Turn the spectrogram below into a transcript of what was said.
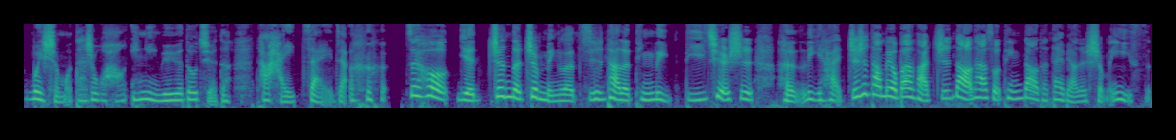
为什么，但是我好像隐隐约约都觉得他还在这样。”最后也真的证明了，其实他的听力的确是很厉害，只是他没有办法知道他所听到的代表着什么意思。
